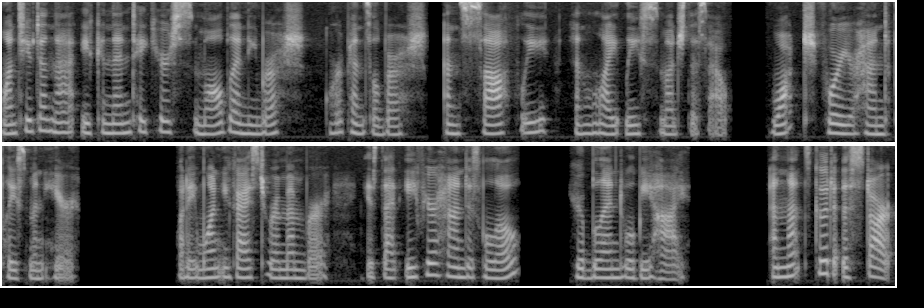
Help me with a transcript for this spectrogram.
Once you've done that, you can then take your small blending brush or a pencil brush and softly and lightly smudge this out. Watch for your hand placement here. What I want you guys to remember is that if your hand is low, your blend will be high. And that's good at the start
